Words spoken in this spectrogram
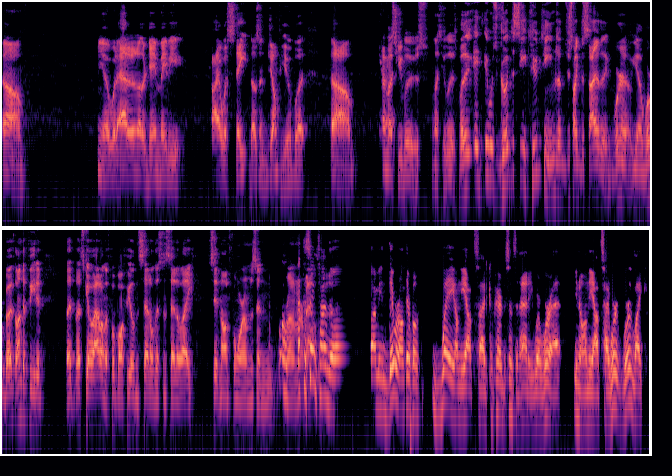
Um, you know, would have added another game. Maybe Iowa State doesn't jump you, but um, unless you lose, unless you lose. But it, it, it was good to see two teams that just like decided that we're you know, we're both undefeated. Let, let's go out on the football field and settle this instead of like sitting on forums and Well, running. at our the same time, though, I mean they were on. They're both way on the outside compared to Cincinnati, where we're at. You know, on the outside, we're we're like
